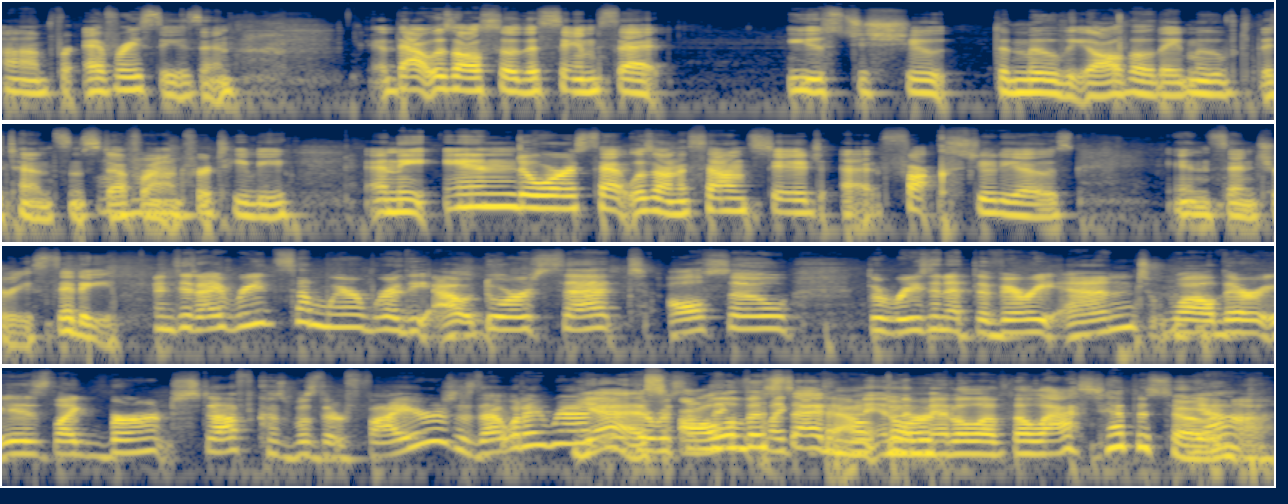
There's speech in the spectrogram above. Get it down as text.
um, for every season. That was also the same set used to shoot the movie, although they moved the tents and stuff around for TV. And the indoor set was on a soundstage at Fox Studios in Century City. And did I read somewhere where the outdoor set also the reason at the very end, while there is like burnt stuff, because was there fires? Is that what I read? Yes, was all of a like sudden, in the middle of the last episode, Yeah.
